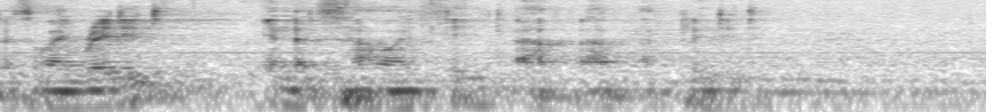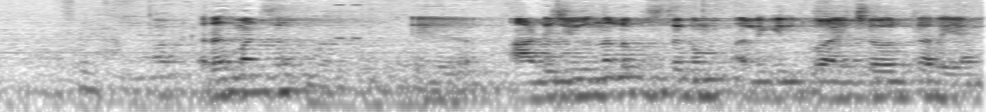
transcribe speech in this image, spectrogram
That's how I read it, and that's how I think I've, I've, I've played it. Rahman sir Aadujeevitham എന്നുള്ള പുസ്തകം അല്ലെങ്കിൽ വായിച്ചവർക്കറിയാം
